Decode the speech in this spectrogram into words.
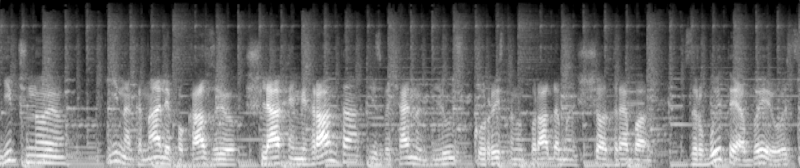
дівчиною і на каналі показую шлях емігранта і, звичайно, ділюсь корисними порадами, що треба зробити, аби ось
